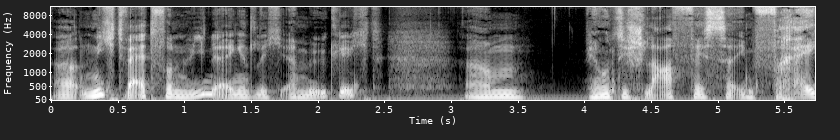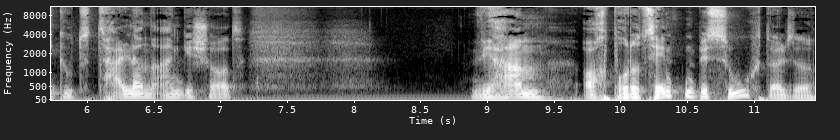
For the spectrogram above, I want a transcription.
äh, nicht weit von Wien eigentlich ermöglicht. Ähm, wir haben uns die Schlaffässer im Freigut Tallern angeschaut. Wir haben auch Produzenten besucht, also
